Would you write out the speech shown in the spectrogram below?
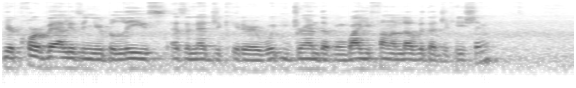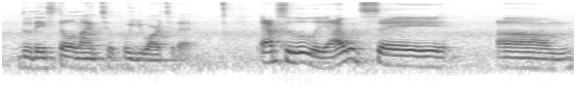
your core values and your beliefs as an educator, what you dreamed of, and why you fell in love with education, do they still align to who you are today? Absolutely. I would say um,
